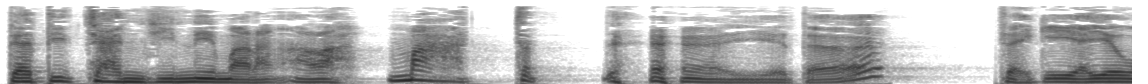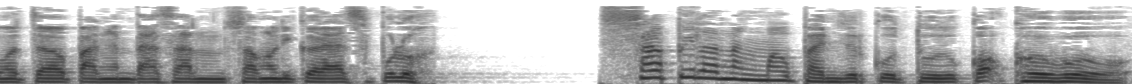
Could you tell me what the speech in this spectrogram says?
Dadi janjine marang Allah macet. Iya ta? Saiki ayo maca pangentasan 29 ayat 10. Sapi lanang mau banjur kudu kok gawa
